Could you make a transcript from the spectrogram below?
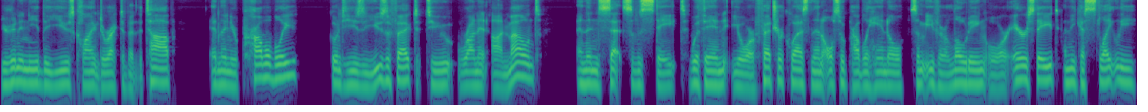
you're going to need the use client directive at the top. And then you're probably going to use a use effect to run it on mount and then set some state within your fetch request, and then also probably handle some either loading or error state. I think a slightly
